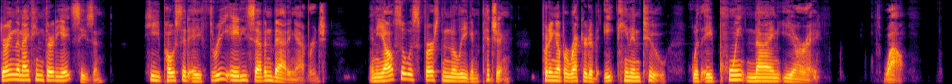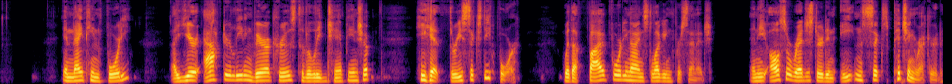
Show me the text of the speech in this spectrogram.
during the 1938 season, he posted a 387 batting average, and he also was first in the league in pitching, putting up a record of 18 and 2 with a .9 ERA. Wow. In 1940, a year after leading Veracruz to the league championship, he hit 364 with a 549 slugging percentage, and he also registered an 8 and 6 pitching record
